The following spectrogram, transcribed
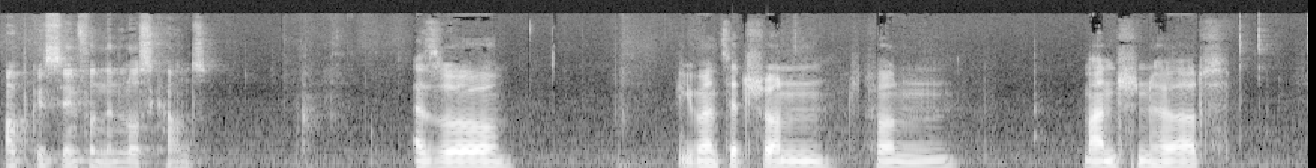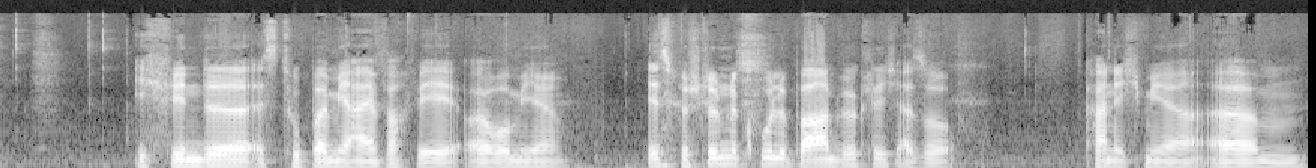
abgesehen von den Lost Counts? Also, wie man es jetzt schon von manchen hört, ich finde, es tut bei mir einfach weh. Euromir ist bestimmt eine coole Bahn, wirklich. Also kann ich mir ähm,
